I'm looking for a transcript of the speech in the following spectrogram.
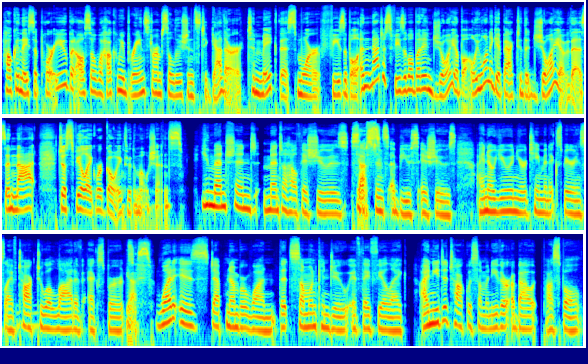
how can they support you? But also, well, how can we brainstorm solutions together to make this more feasible and not just feasible, but enjoyable? We want to get back to the joy of this and not just feel like we're going through the motions. You mentioned mental health issues, substance yes. abuse issues. I know you and your team at Experience Life talk to a lot of experts. Yes. What is step number one that someone can do if they feel like I need to talk with someone either about possible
